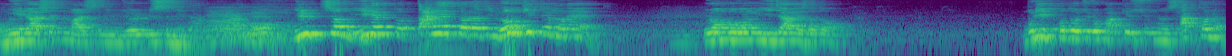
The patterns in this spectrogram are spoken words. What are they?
동일하신 말씀인 줄 믿습니다. 1.1획도 땅에 떨어짐이 없기 때문에 요한복음 2장에서도 물이 포도주로 바뀔 수 있는 사건은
